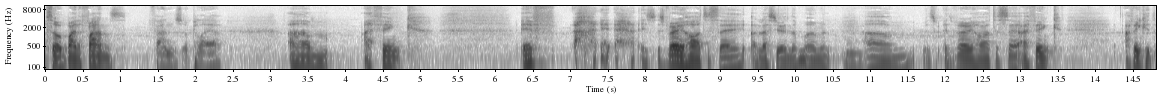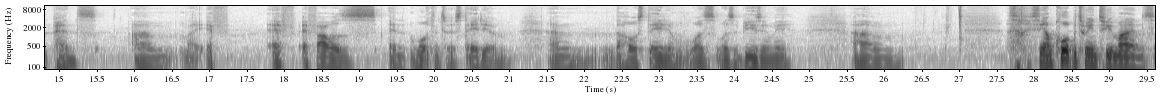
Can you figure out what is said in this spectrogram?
so by the fans. Fans, a player, Um, I think if it's, it's very hard to say unless you're in the moment. Um, it's it's very hard to say. I think I think it depends. Um, like if if if I was in walked into a stadium and the whole stadium was was abusing me. Um, See, I'm caught between two minds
